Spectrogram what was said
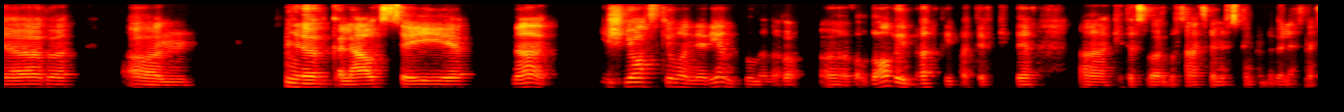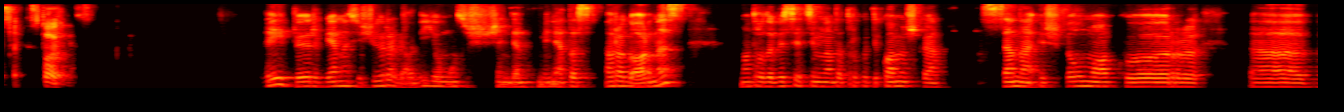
ir, um, ir galiausiai, na, iš jos kilo ne vien Numenoro valdovai, bet taip pat ir kiti, kiti svarbus asmenys sutinkami vėlesnėse istorijose. Taip, ir vienas iš jų yra vėlgi jau mūsų šiandien minėtas Aragornas. Man atrodo, visi atsimena tą truputį komišką sceną iš filmo, kur uh,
